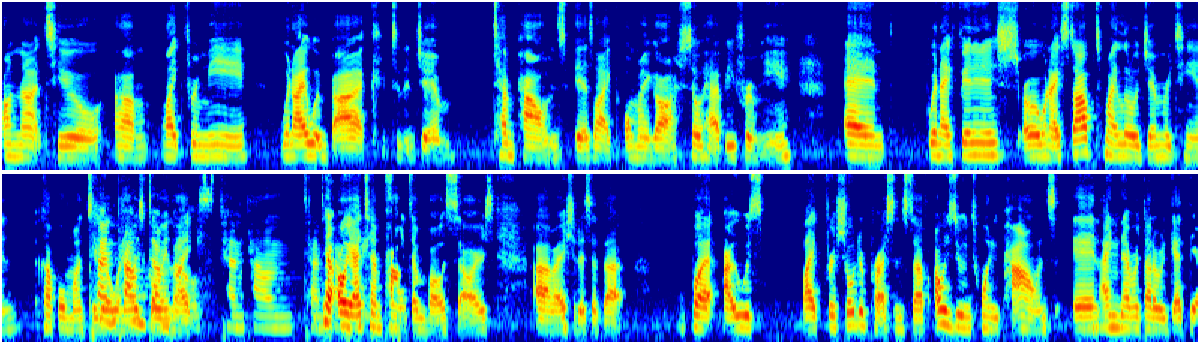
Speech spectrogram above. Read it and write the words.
on that too. Um like for me, when I went back to the gym, 10 pounds is like, oh my gosh, so heavy for me. And when I finished or when I stopped my little gym routine a couple months ago when I was going like 10 pound, 10, 10 oh yeah, 10 pound dumbbells, sorry. Um, I should have said that. But I was like for shoulder press and stuff, I was doing 20 pounds and mm-hmm. I never thought I would get there.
